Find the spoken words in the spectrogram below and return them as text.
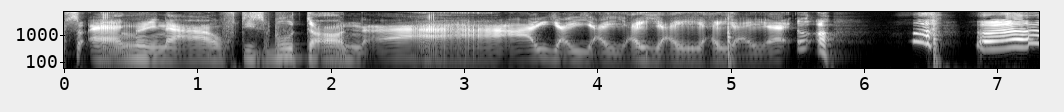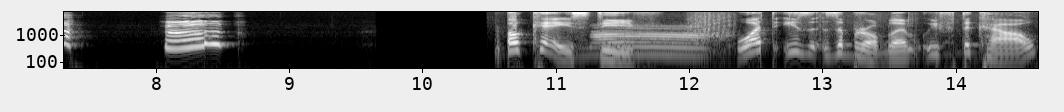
so angry now with this button. Okay, Steve. What is the problem with the cow?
